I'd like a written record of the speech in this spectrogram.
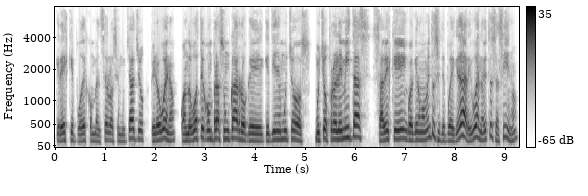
creés que podés convencerlo a ese muchacho. Pero bueno, cuando vos te compras un carro que, que tiene muchos, muchos problemitas, sabés que en cualquier momento se te puede quedar. Y bueno, esto es así, ¿no?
